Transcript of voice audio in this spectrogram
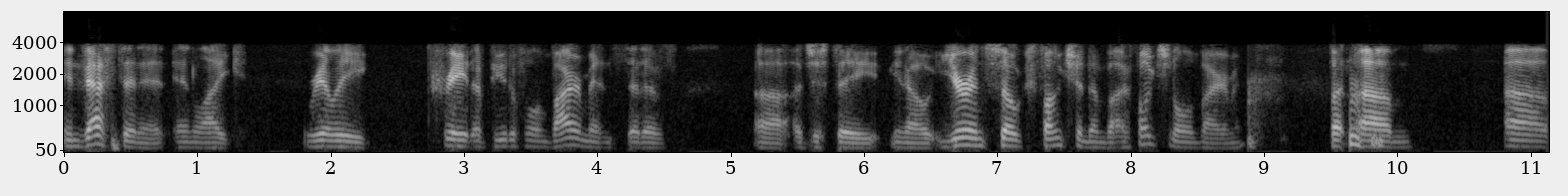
invest in it and like really create a beautiful environment instead of uh just a, you know, urine soaked function envi- functional environment. But um uh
